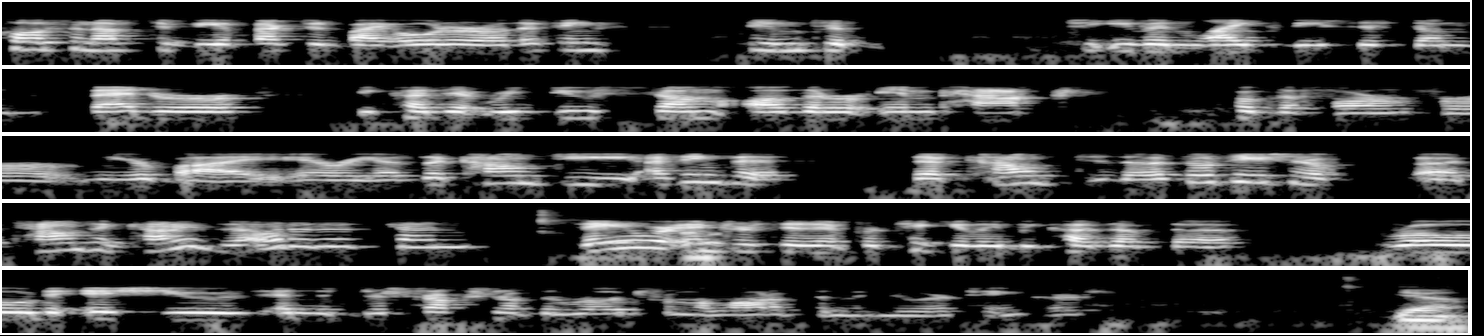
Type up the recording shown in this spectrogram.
close enough to be affected by odor or other things, seem to to even like these systems better because it reduced some other impacts of the farm for nearby areas. The county, I think that the county, the Association of uh, Towns and Counties, is that what it is, Ken? They were interested in particularly because of the road issues and the destruction of the roads from a lot of the manure tankers. Yeah,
